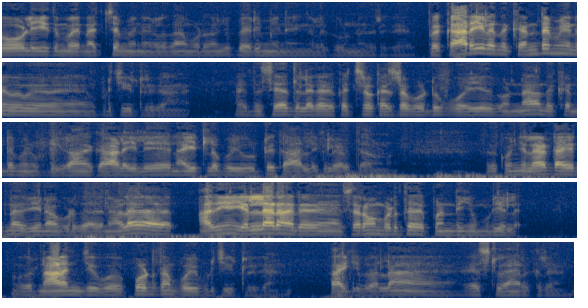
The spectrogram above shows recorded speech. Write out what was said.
தோழி இது மாதிரி நச்ச மீன்கள் தான் முடிஞ்சு பெரிய மீன் எங்களுக்கு ஒன்றும் இருக்காது. இப்போ கரையில் இந்த கெண்டை மீன் பிடிச்சிக்கிட்டு இருக்காங்க. இந்த சேத்துல க- கஷ்ட கஷ்டப்பட்டு போய் இது பண்ணால் அந்த கெண்டை மீன் பிடிக்கலாம். அது காலையிலேயே நைட்டில் போய் விட்டு காலையில கிலோ எடுத்தாகணும். அது கொஞ்சம் லேட் ஆகிட்டுனா அது வீணாக அதனால அதையும் எல்லாரும் அதை சிரமப்படுத்த பண்ணிக்க முடியல. ஒரு நாலஞ்சு போட்டு தான் போய் பிடிச்சிக்கிட்டு இருக்காங்க. பாக்கி பேர்லாம் தான் இருக்கிறாங்க.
